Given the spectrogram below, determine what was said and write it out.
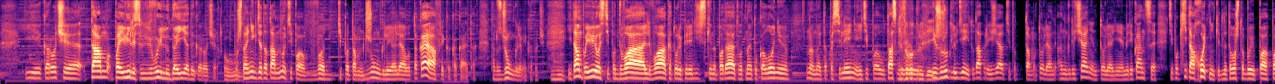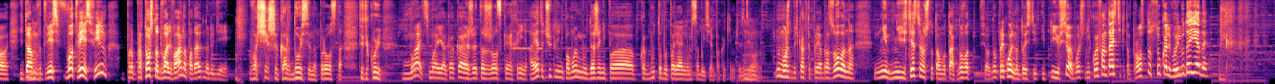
И, короче, там появились львы-людоеды, короче. Оу. Потому что они где-то там, ну, типа, в, типа, там, джунгли а вот такая Африка какая-то. Там с джунглями, короче. Мгм. И там появилось, типа, два льва, которые периодически нападают вот на эту колонию, ну, на это поселение, и, типа, утаскивают... И жрут людей. И жрут людей. И туда приезжают, типа, там, то ли ан- англичанин, то ли они американцы, типа, какие-то охотники для того, чтобы по... по... И там Мгм. вот весь, вот весь фильм про, про то, что два льва нападают на людей. Вообще шикардосина просто. Ты такой... Мать моя, какая же это жесткая хрень. А это чуть ли не, по-моему, даже не по... Как будто бы по реальным событиям по каким-то сделано. Ну, может быть, как-то преобразовано. Не, не естественно, что там вот так. Ну, вот, все. Ну, прикольно. То есть, и, и, все. Больше никакой фантастики. Там просто, сука, львы-людоеды.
